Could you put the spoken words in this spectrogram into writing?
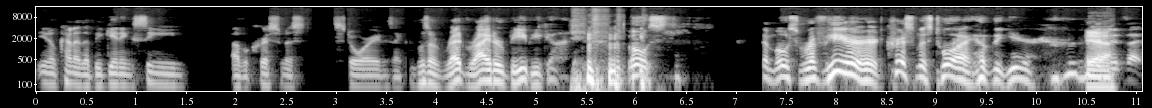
you know kind of the beginning scene of a Christmas story, and it's like it was a Red Ryder BB gun the most the most revered Christmas toy of the year. And Yeah. it's like-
